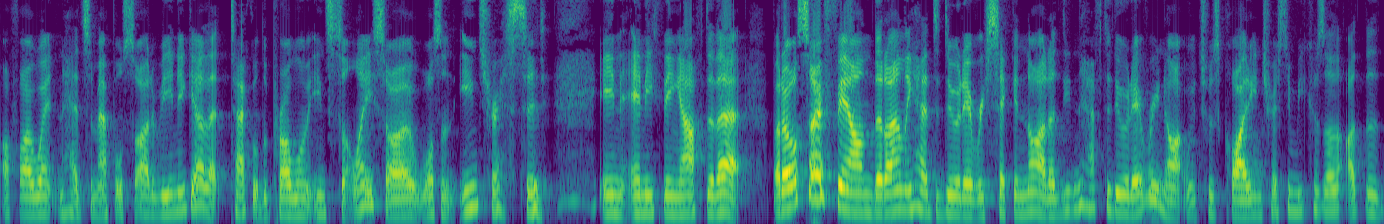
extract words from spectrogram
Off I went and had some apple cider vinegar. That tackled the problem instantly. So I wasn't interested in anything after that. But I also found that I only had to do it every second night. I didn't have to do it every night, which was quite interesting because I, the,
